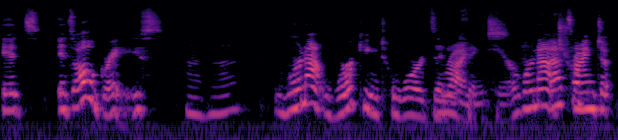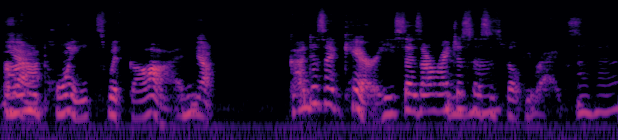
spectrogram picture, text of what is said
it's it's all grace. Mm-hmm. We're not working towards anything Right. here. We're not That's a- trying to earn yeah. points with God. Yeah. God doesn't care. He says our righteousness Mhm. is filthy rags. Mm-hmm.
